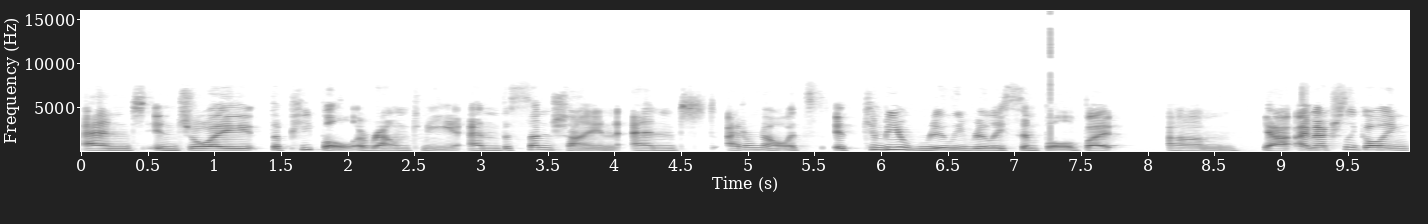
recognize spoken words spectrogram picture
and enjoy the people around me and the sunshine. And i don't know it's it can be really really simple but um, yeah i'm actually going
